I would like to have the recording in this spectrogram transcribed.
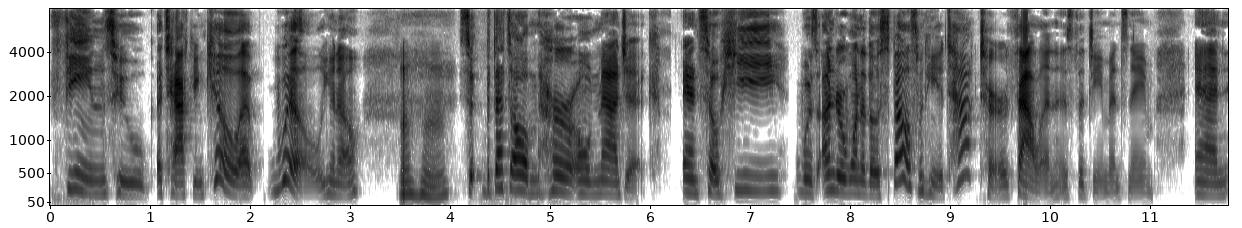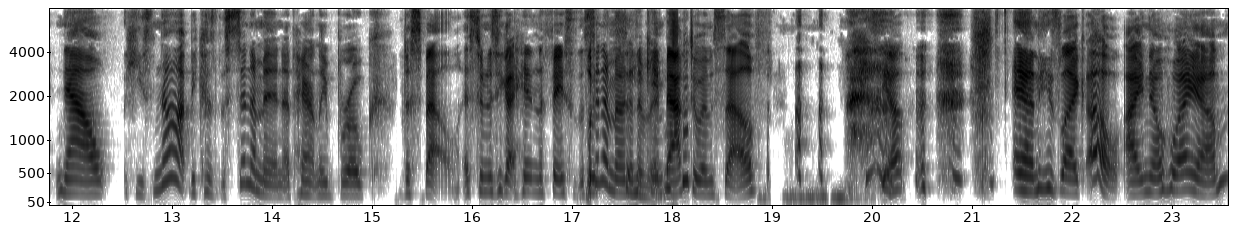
fiends who attack and kill at will, you know? Mhm. So, but that's all her own magic. And so he was under one of those spells when he attacked her. Fallon is the demon's name. And now he's not because the cinnamon apparently broke the spell. As soon as he got hit in the face with the cinnamon, cinnamon. he came back to himself. Yep. and he's like, Oh, I know who I am.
